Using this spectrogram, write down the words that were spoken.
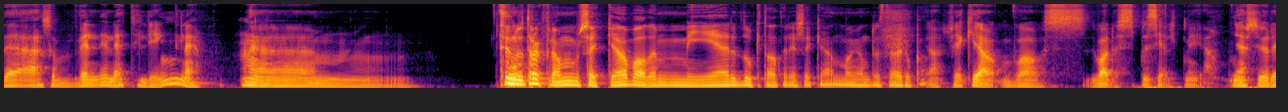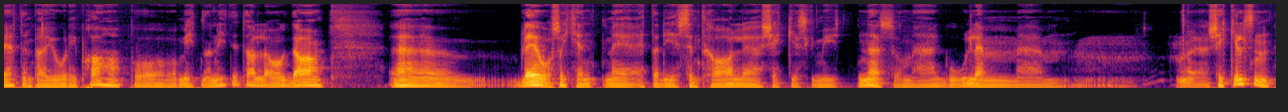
det er så veldig lett tilgjengelig. Um, Siden du trakk fram Tsjekkia, var det mer dukketeater i Tsjekkia enn mange andre steder i Europa? Ja, Tsjekkia var, var, det spesielt mye. Jeg studerte en periode i Praha på midten av 90-tallet, og da uh, ble jo også kjent med et av de sentrale tsjekkiske mytene, som er golem-skikkelsen.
